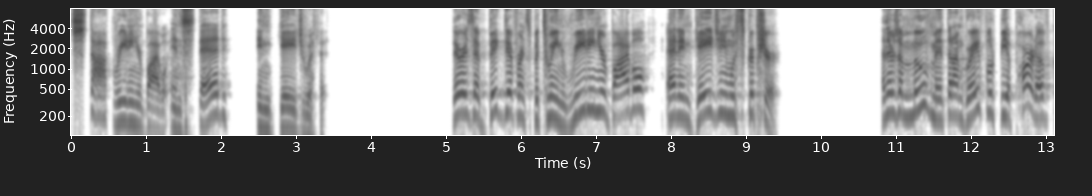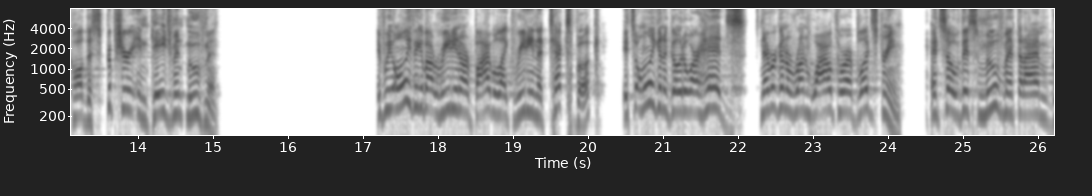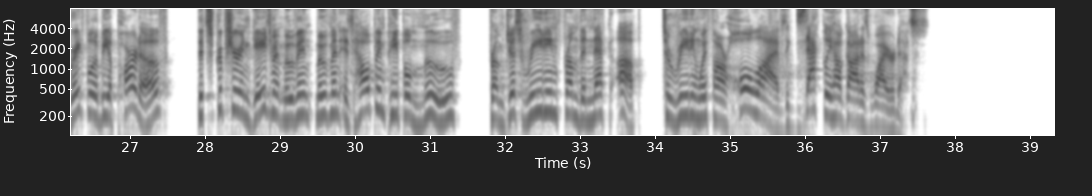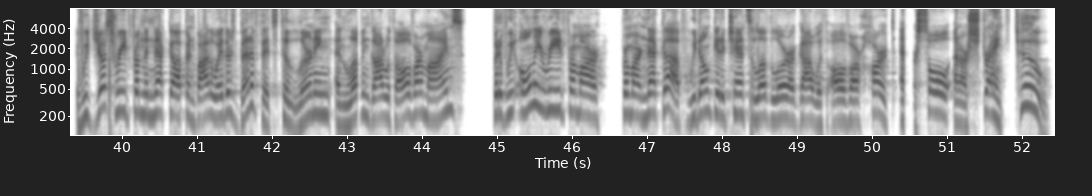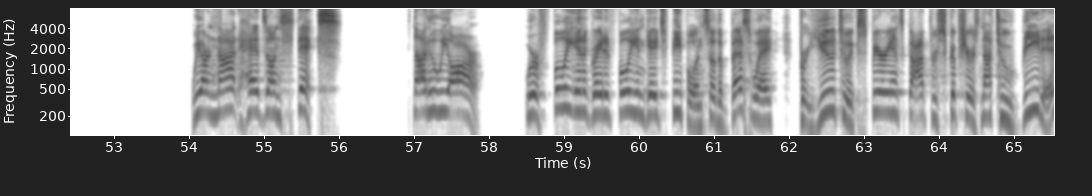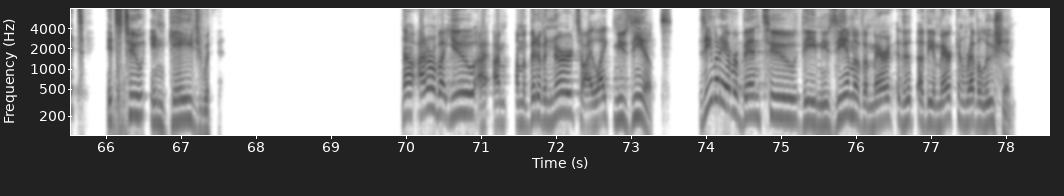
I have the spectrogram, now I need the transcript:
Stop reading your Bible. Instead, engage with it. There is a big difference between reading your Bible and engaging with Scripture. And there's a movement that I'm grateful to be a part of called the Scripture Engagement Movement. If we only think about reading our Bible like reading a textbook, it's only going to go to our heads. It's never going to run wild through our bloodstream. And so, this movement that I am grateful to be a part of, the Scripture Engagement Movement, movement is helping people move from just reading from the neck up to reading with our whole lives, exactly how God has wired us. If we just read from the neck up, and by the way, there's benefits to learning and loving God with all of our minds, but if we only read from our from our neck up, we don't get a chance to love the Lord our God with all of our heart and our soul and our strength too. We are not heads on sticks. It's not who we are. We're fully integrated, fully engaged people. And so the best way for you to experience God through scripture is not to read it, it's to engage with it. Now, I don't know about you, I, am I'm, I'm a bit of a nerd, so I like museums. Has anybody ever been to the Museum of, America, of the American Revolution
